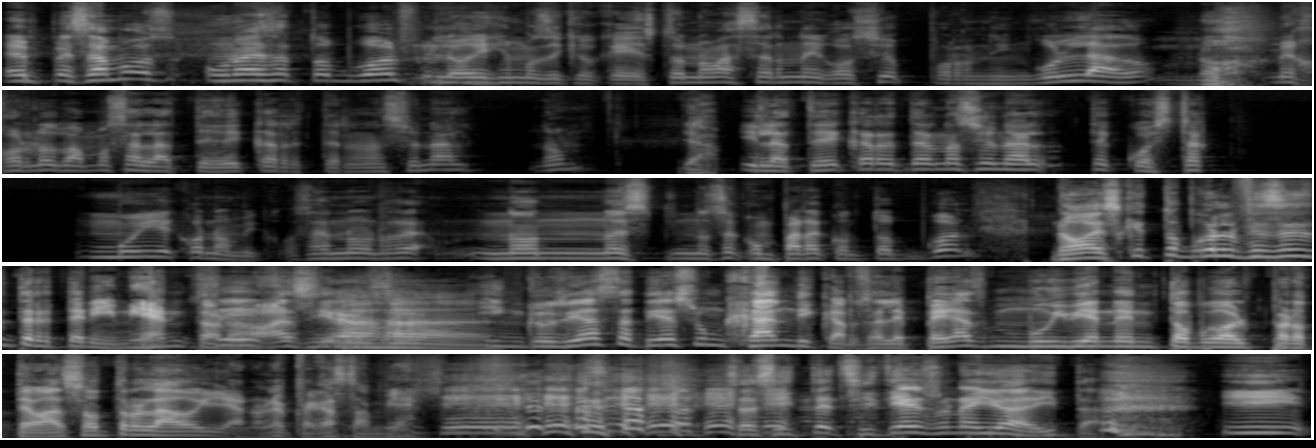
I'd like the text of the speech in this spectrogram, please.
Empezamos una vez a Top Golf y luego dijimos de que, ok, esto no va a ser negocio por ningún lado. No. Mejor nos vamos a la T de Carretera Nacional, ¿no? Ya. Y la T de Carretera Nacional te cuesta muy económico. O sea, no, no, no, es- no se compara con Top Golf. No, es que Top Golf es entretenimiento, Sí, ¿no? Vas a ir a- Ajá. inclusive hasta tienes un handicap, o sea, le pegas muy bien en Top Golf, pero te vas a otro lado y ya no le pegas tan bien. Sí, O sea, sí, te- sí tienes una ayudadita. Y,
